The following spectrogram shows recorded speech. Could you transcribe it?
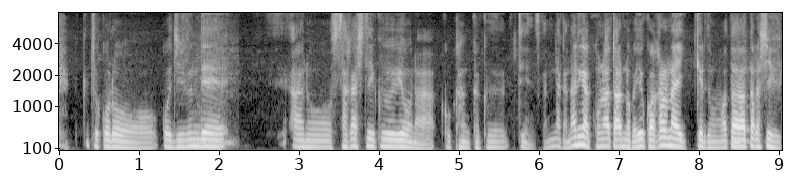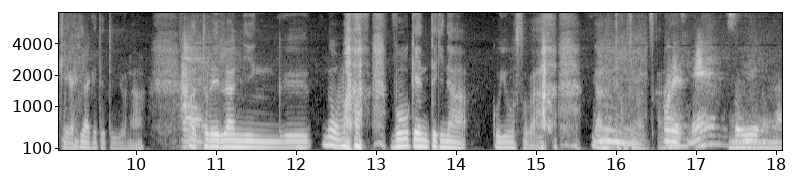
ところを、こう自分であの、探していくようなこう感覚っていうんですかね。なんか何がこの後あるのかよくわからないけれども、また新しい風景が開けてというような、まあ、トレイルランニングの、まあ、冒険的なこう要素が あるってことなんですかね。そうですね。そういうのが、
